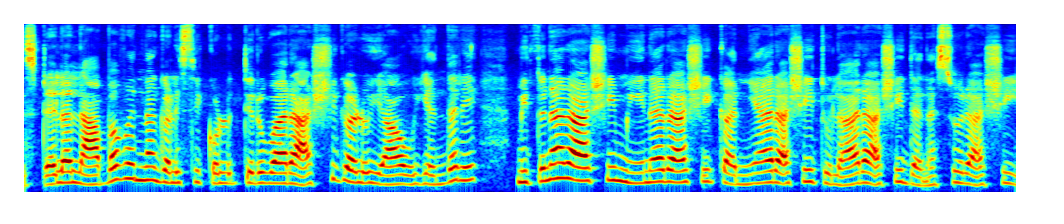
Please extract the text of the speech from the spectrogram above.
ಇಷ್ಟೆಲ್ಲ ಲಾಭವನ್ನು ಗಳಿಸಿಕೊಳ್ಳುತ್ತಿರುವ ರಾಶಿಗಳು ಯಾವುವು ಎಂದರೆ, ಮಿಥುನ ರಾಶಿ ಮೀನರಾಶಿ ಕನ್ಯಾ ರಾಶಿ, ತುಲಾ ರಾಶಿ, ಧನಸ್ಸು ರಾಶಿ.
